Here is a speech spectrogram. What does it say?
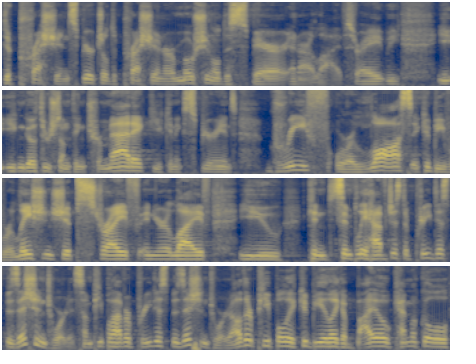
depression, spiritual depression, or emotional despair in our lives, right? We, you, you, can go through something traumatic, you can experience grief or loss, it could be relationship strife in your life. You can simply have just a predisposition toward it. Some people have a predisposition toward it. Other people, it could be like a biochemical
